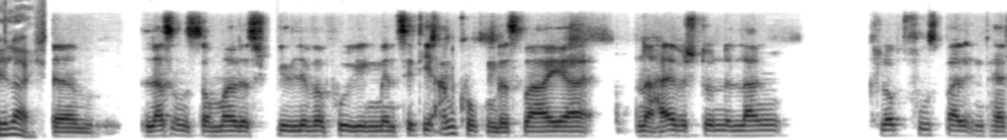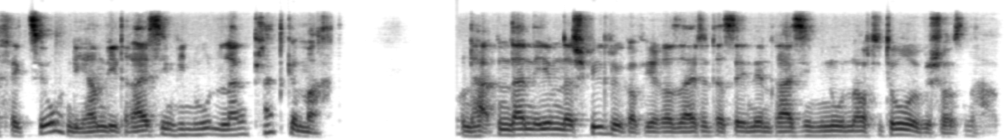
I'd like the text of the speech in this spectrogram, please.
Vielleicht. Ähm, lass uns doch mal das Spiel Liverpool gegen Man City angucken. Das war ja eine halbe Stunde lang Klopp-Fußball in Perfektion. Die haben die 30 Minuten lang platt gemacht und hatten dann eben das Spielglück auf ihrer Seite, dass sie in den 30 Minuten auch die Tore geschossen haben.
